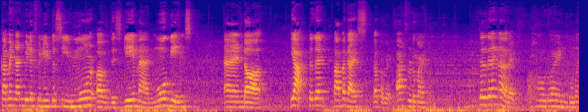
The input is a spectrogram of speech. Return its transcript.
comment down below if you need to see more of this game and more games. And uh, yeah, till then, bye bye, guys. Talk about. I have to do my. Till then, alright. How do I do my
